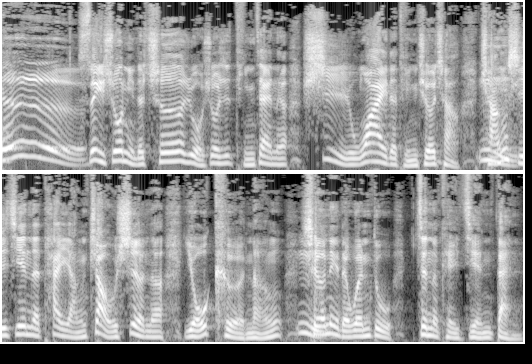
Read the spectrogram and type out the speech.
呀，所以说，你的车如果说是停在呢室外的停车场，长时间的太阳照射呢，有可能车内的温度真的可以煎蛋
